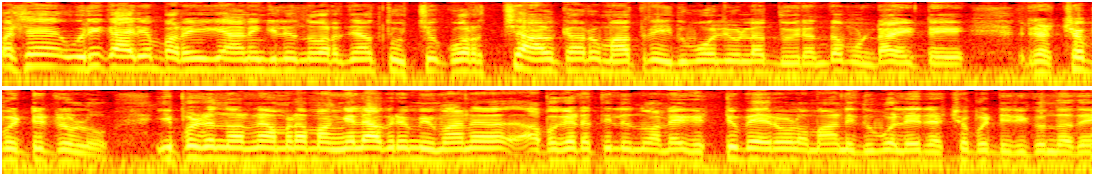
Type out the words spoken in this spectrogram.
പക്ഷേ ഒരു കാര്യം പറയുകയാണെങ്കിൽ എന്ന് പറഞ്ഞാൽ തുച്ഛ കുറച്ച് ആൾക്കാർ മാത്രമേ ഇതുപോലെയുള്ള ദുരന്തം ഉണ്ടായിട്ട് രക്ഷപ്പെട്ടിട്ടുള്ളൂ. ഇപ്പോഴെന്ന് പറഞ്ഞാൽ നമ്മുടെ മംഗലാപുരം വിമാന അപകടത്തിൽ എന്ന് പറഞ്ഞാൽ എട്ട് പേരോളമാണ് ഇതുപോലെ രക്ഷപ്പെട്ടിരിക്കുന്നത്.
